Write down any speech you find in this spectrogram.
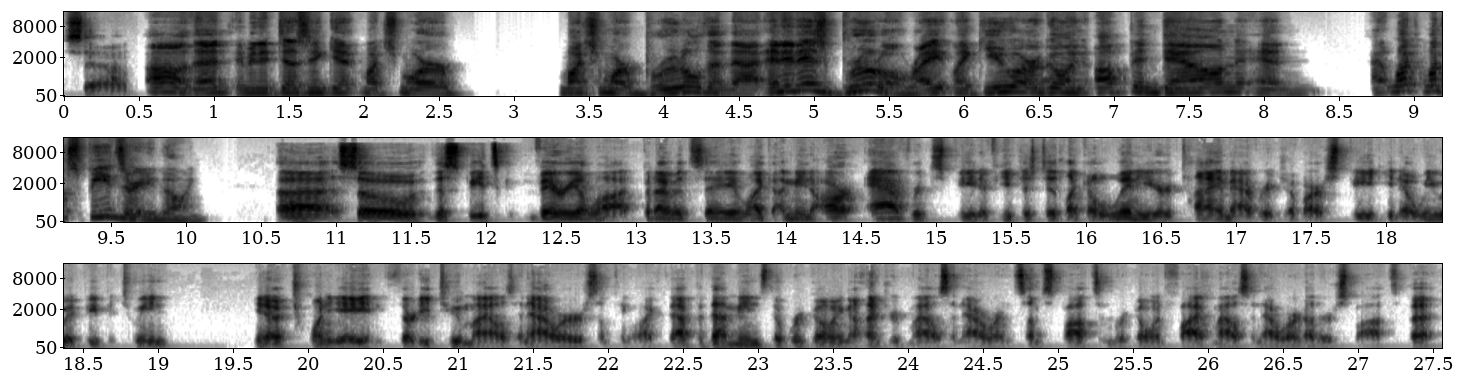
so oh that i mean it doesn't get much more much more brutal than that and it is brutal right like you are going up and down and at what what speeds are you going? Uh, so the speeds vary a lot, but I would say like I mean our average speed, if you just did like a linear time average of our speed, you know, we would be between you know 28 and 32 miles an hour or something like that. But that means that we're going 100 miles an hour in some spots and we're going five miles an hour in other spots. But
